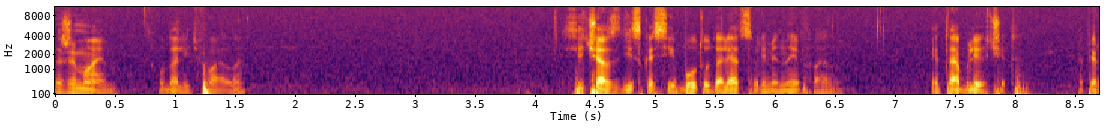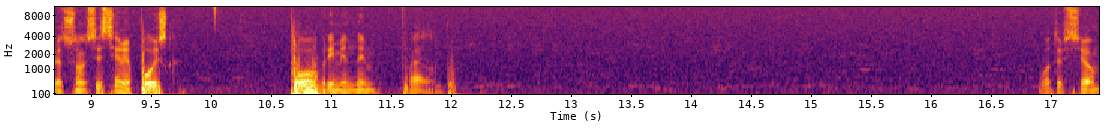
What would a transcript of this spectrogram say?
Нажимаем «Удалить файлы». Сейчас с диска C будут удаляться временные файлы. Это облегчит операционной системе поиск по временным файлам. Вот и все.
